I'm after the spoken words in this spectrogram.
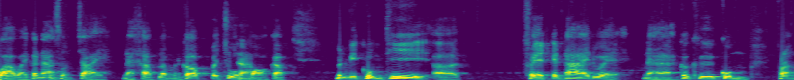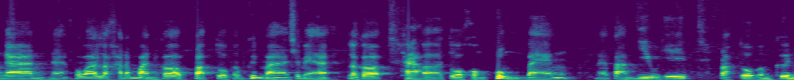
ว่าไว้ก็น่าสนใจนะครับ แล้วมันก็ประจวบเหมาะกับ มันมีกลุ่มที่ เทรดกันได้ด้วยนะฮะก็คือกลุ่มพลังงานนะเพราะว่าราคาน้ำมันก็ปรับตัวเพิ่มขึ้นมาใช่ไหมฮะแล้วก็ตัวของกลุ่มแบงค์นะตามยิวที่ปรับตัวเพิ่มขึ้น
